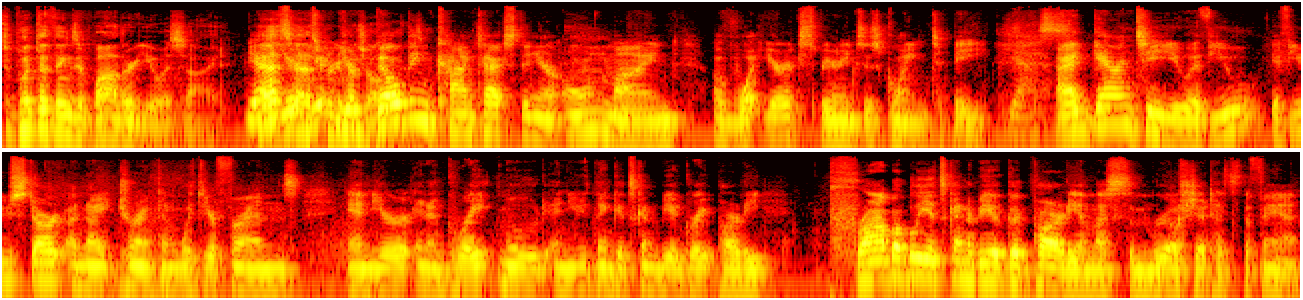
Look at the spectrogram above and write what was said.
to put the things that bother you aside Yeah, that's, you're, that's you're, you're much all it building context in your own mind of what your experience is going to be. yes. I guarantee you, if you if you start a night drinking with your friends and you're in a great mood and you think it's going to be a great party, probably it's going to be a good party unless some real shit hits the fan.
